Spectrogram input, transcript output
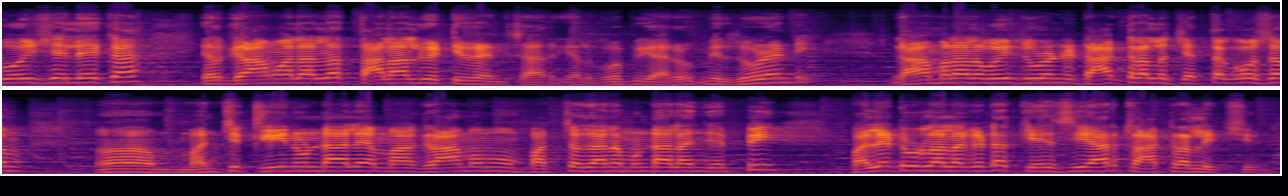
పోసేలేక ఇలా గ్రామాలలో తాళాలు పెట్టిరండి సార్. ఇలా గోపి గారు మీరు చూడండి. గ్రామాలలో పోయి చూడండి ట్రాక్టర్లు చెత్త కోసం మంచి క్లీన్ ఉండాలి మా గ్రామము పచ్చదనం ఉండాలని చెప్పి పల్లెటూర్లలో గట్రా కేసీఆర్ ట్రాక్టర్లు ఇచ్చిండు.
